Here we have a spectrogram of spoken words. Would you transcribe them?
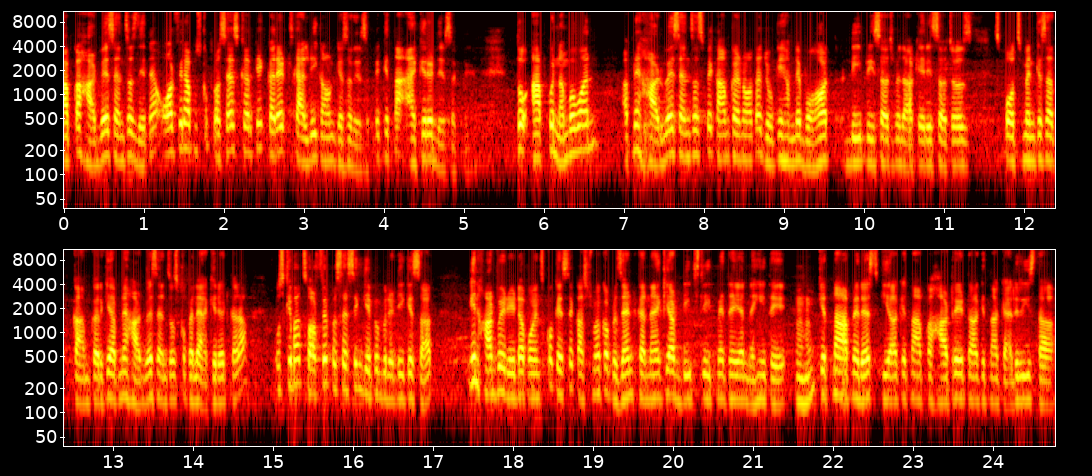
आपका हार्डवेयर सेंसर्स देते हैं और फिर आप उसको प्रोसेस करके करेक्ट कैलोरी काउंट कैसे दे सकते हैं कितना एक्यूरेट दे सकते हैं तो आपको नंबर वन अपने हार्डवेयर सेंसर्स पे काम करना होता है जो कि हमने बहुत डीप रिसर्च में जाके रिसर्चर्स स्पोर्ट्समैन के साथ काम करके अपने हार्डवेयर सेंसर्स को पहले एक्यूरेट करा। उसके बाद सॉफ्टवेयर प्रोसेसिंग कैपेबिलिटी के साथ इन हार्डवेयर डेटा पॉइंट्स को कैसे कस्टमर को प्रेजेंट करना है कि आप डीप स्लीप में थे या नहीं थे हम्म, कितना आपने रेस्ट किया कितना आपका हार्ट रेट था कितना कैलोरीज था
